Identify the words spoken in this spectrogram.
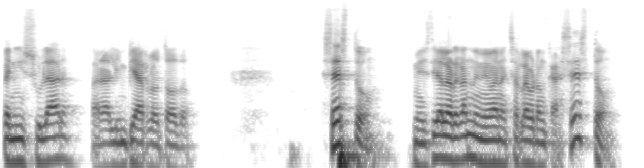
peninsular para limpiarlo todo. Sexto, me estoy alargando y me van a echar la bronca. Sexto,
